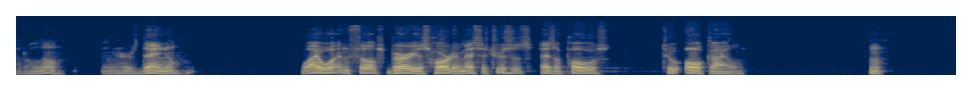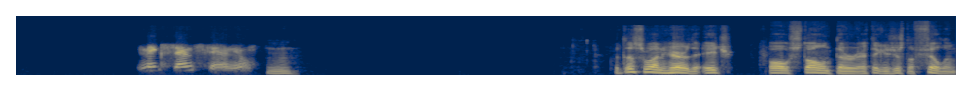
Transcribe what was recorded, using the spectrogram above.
I don't know. Here's Daniel. Why wouldn't Phillips bury his hoard in Massachusetts as opposed to Oak Island? Hmm. Makes sense, Daniel. Hmm. But this one here, the H.O. Stone theory, I think is just a fill-in.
